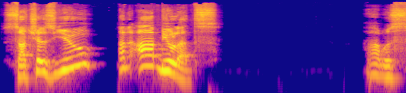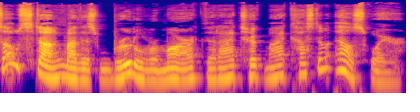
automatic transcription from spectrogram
Such as you? An ambulance! I was so stung by this brutal remark that I took my custom elsewhere.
